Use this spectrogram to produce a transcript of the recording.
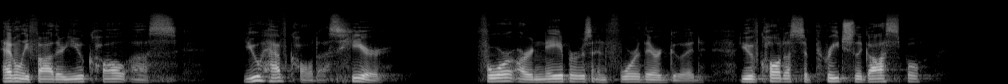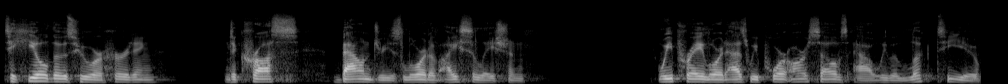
Heavenly Father, you call us, you have called us here for our neighbors and for their good. You have called us to preach the gospel, to heal those who are hurting, and to cross boundaries, Lord, of isolation. We pray, Lord, as we pour ourselves out, we would look to you,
